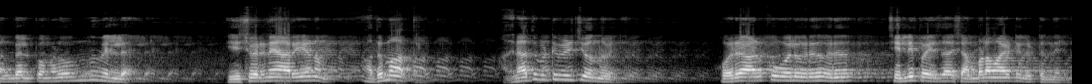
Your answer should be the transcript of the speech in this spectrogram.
സങ്കല്പങ്ങളോ ഒന്നുമില്ല. ഈശ്വരനെ അറിയണം അത് മാത്രം. അതിനകത്ത് വിട്ടുവീഴ്ചയൊന്നുമില്ല ഒരാൾക്ക് പോലും ഒരു ഒരു ചെല്ലി പൈസ ശമ്പളമായിട്ട് കിട്ടുന്നില്ല.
